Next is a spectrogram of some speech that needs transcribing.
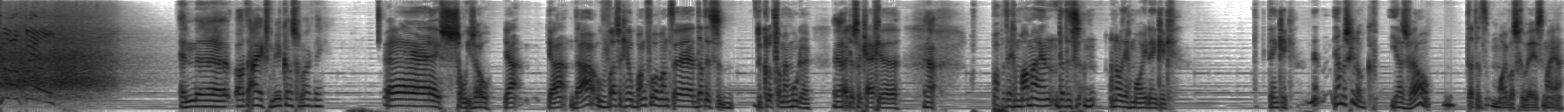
to Anfield. En eh, had Ajax meer kans gemaakt, denk ik? Eh, sowieso. Ja, ja, daar was ik heel bang voor, want eh, dat is de club van mijn moeder. Ja. Dus dan krijg je Ja. papa tegen mama en dat is nooit echt mooi, denk ik. Denk ik. Ja, misschien ook juist wel dat het mooi was geweest, maar ja.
